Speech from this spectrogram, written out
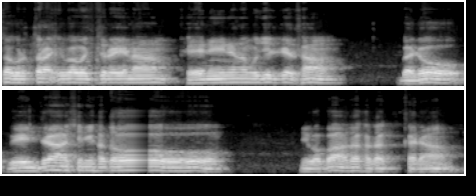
സവൃത്ര ഇവ വജ്രേണ ഫേനേന നമുജിര്യഥാം ബലോ വേന്ദ്രാശിനിഹതോ നിവപാതഹതക്കരാം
